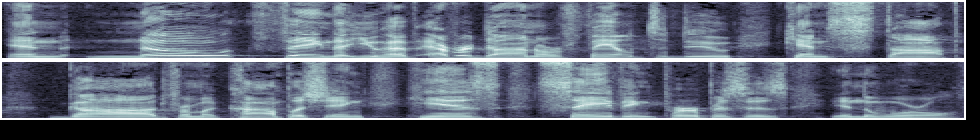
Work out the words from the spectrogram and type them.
And no thing that you have ever done or failed to do can stop God from accomplishing his saving purposes in the world.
